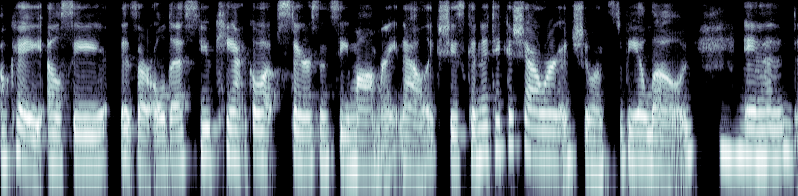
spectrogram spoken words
okay, Elsie is our oldest. You can't go upstairs and see mom right now. Like she's going to take a shower and she wants to be alone. Mm-hmm. And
